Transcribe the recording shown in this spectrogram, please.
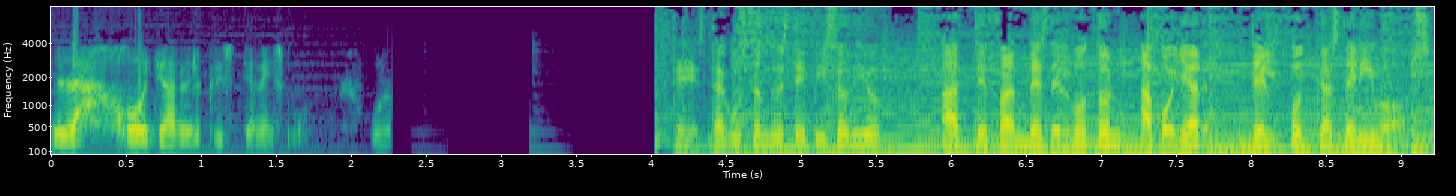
la joya del cristianismo. ¿Te está gustando este episodio? Hazte fan desde el botón apoyar del podcast de Nivos.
